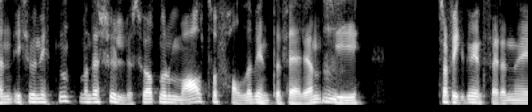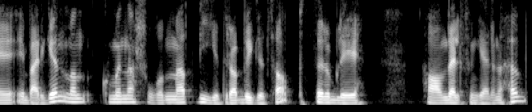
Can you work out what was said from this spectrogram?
enn i 2019. Men det skyldes jo at normalt så faller vinterferien Mm. i trafikken i vinterferien i, i Bergen. Men kombinasjonen med at Widerøe har bygget seg opp til å bli ha en velfungerende hub.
